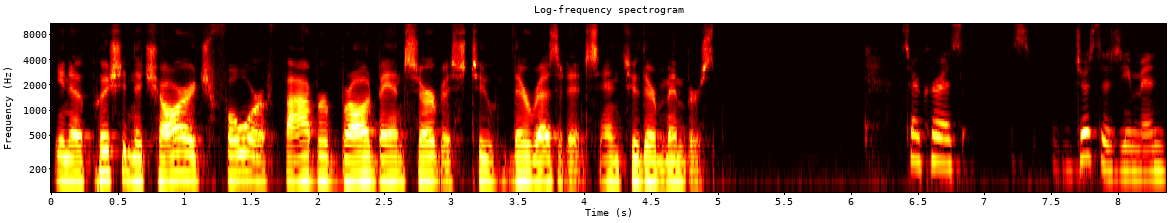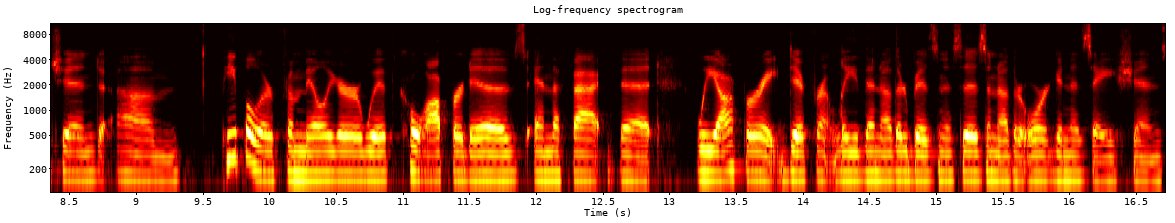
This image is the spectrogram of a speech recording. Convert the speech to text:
you know, pushing the charge for fiber broadband service to their residents and to their members. So, Chris, just as you mentioned, um, people are familiar with cooperatives and the fact that we operate differently than other businesses and other organizations.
